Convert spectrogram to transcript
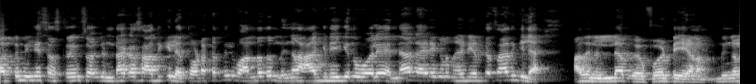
പത്ത് മില്യൺ സബ്സ്ക്രൈബേഴ്സ് ഉണ്ടാക്കാൻ സാധിക്കില്ല. തുടക്കത്തിൽ വന്നതും നിങ്ങൾ ആഗ്രഹിക്കുന്ന പോലെ എല്ലാ കാര്യങ്ങളും നേടിയെടുക്കാൻ സാധിക്കില്ല. അതിനെല്ലാം എഫേർട്ട് ചെയ്യണം. നിങ്ങൾ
